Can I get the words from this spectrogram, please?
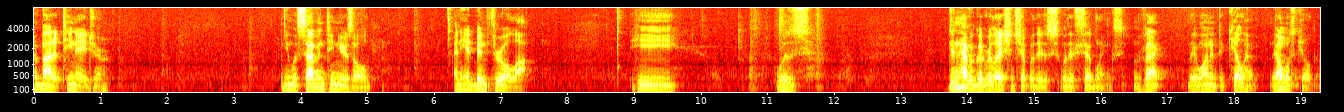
about a teenager. He was 17 years old, and he had been through a lot. He was didn't have a good relationship with his with his siblings. In fact, they wanted to kill him. They almost killed him.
